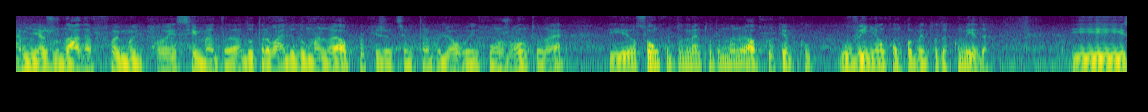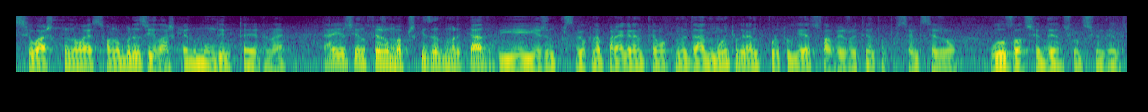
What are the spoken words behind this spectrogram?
A minha jornada foi muito em cima de, do trabalho do Manuel, porque a gente sempre trabalhou em conjunto, não é? E eu sou um complemento do Manuel, porque o vinho é um complemento da comida. E isso eu acho que não é só no Brasil, acho que é no mundo inteiro, não é? Aí a gente fez uma pesquisa de mercado e a gente percebeu que na Praia Grande tem uma comunidade muito grande de portugueses, talvez 80% sejam luso-descendentes ou descendentes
